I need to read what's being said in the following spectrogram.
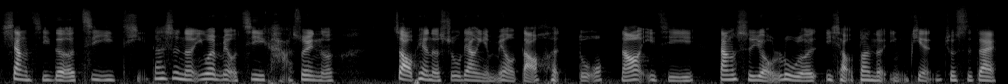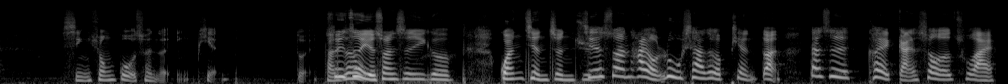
相机的记忆体，但是呢，因为没有记忆卡，所以呢，照片的数量也没有到很多，然后以及当时有录了一小段的影片，就是在行凶过程的影片。对，所以这也算是一个关键证据。其实虽然他有录下这个片段，但是可以感受得出来，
